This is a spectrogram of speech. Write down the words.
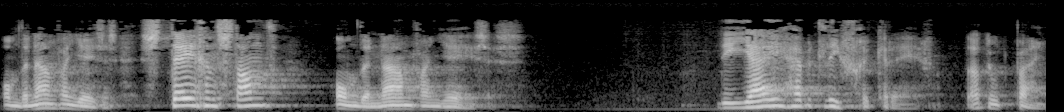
om de naam van Jezus, tegenstand om de naam van Jezus. Die jij hebt liefgekregen. Dat doet pijn.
